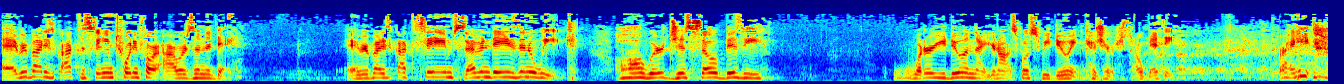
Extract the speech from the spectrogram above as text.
Everybody's got the same 24 hours in a day. Everybody's got the same seven days in a week. Oh, we're just so busy. What are you doing that you're not supposed to be doing because you're so busy? Right?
